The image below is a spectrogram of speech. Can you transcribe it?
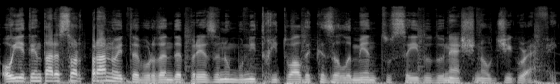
ou ia tentar a sorte para a noite, abordando a presa num bonito ritual de acasalamento saído do National Geographic.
